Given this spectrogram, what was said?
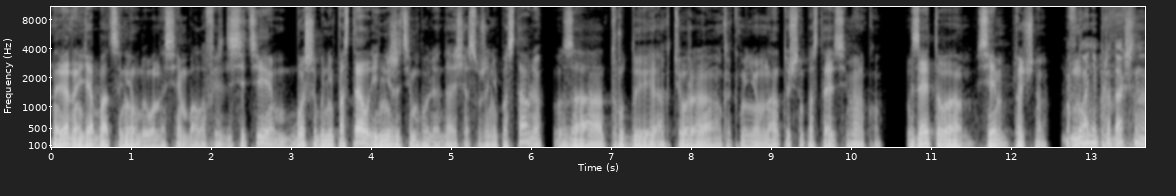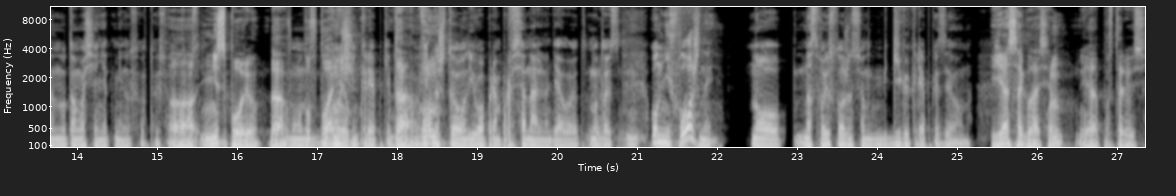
наверное, я бы оценил бы его на 7 баллов из 10. Больше бы не поставил и ниже тем более. Да, сейчас уже не поставлю. За труды актера, как минимум, надо точно поставить семерку. Из-за этого 7 точно. В Ну, плане продакшена, ну там вообще нет минусов. То есть он, а, просто- не спорю, да. он- в, плане... он очень крепкий. да, прям. Видно, он- что он его прям профессионально делают. Ну, то есть он не сложный, но на свою сложность он гига крепко сделан. Я согласен, я повторюсь.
